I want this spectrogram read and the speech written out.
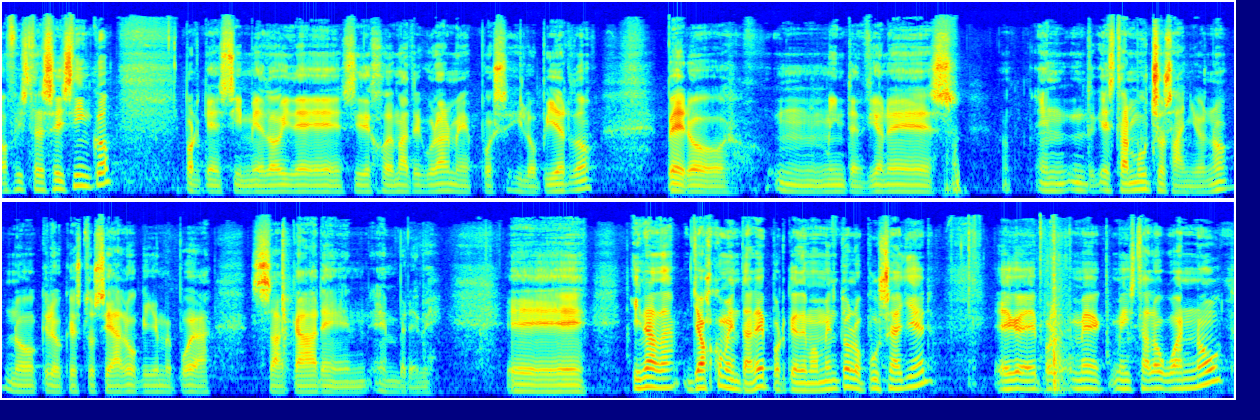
Office 365, porque si me doy de, si dejo de matricularme, pues si lo pierdo, pero mm, mi intención es estar muchos años, ¿no? No creo que esto sea algo que yo me pueda sacar en, breve. Eh, y nada, ya os comentaré, porque de momento lo puse ayer me, me instaló OneNote,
